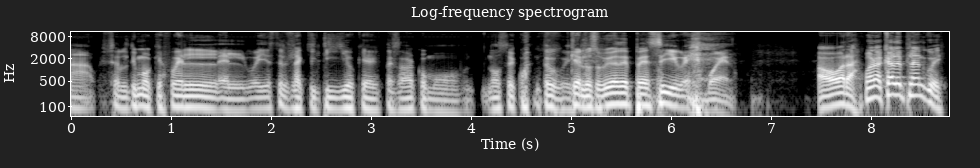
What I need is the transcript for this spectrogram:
Ah, güey, el último que fue el, el güey, este el flaquitillo que pesaba como no sé cuánto, güey. Que lo subió de peso. Sí, güey. Bueno. Ahora. Bueno, acá le plan, güey.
